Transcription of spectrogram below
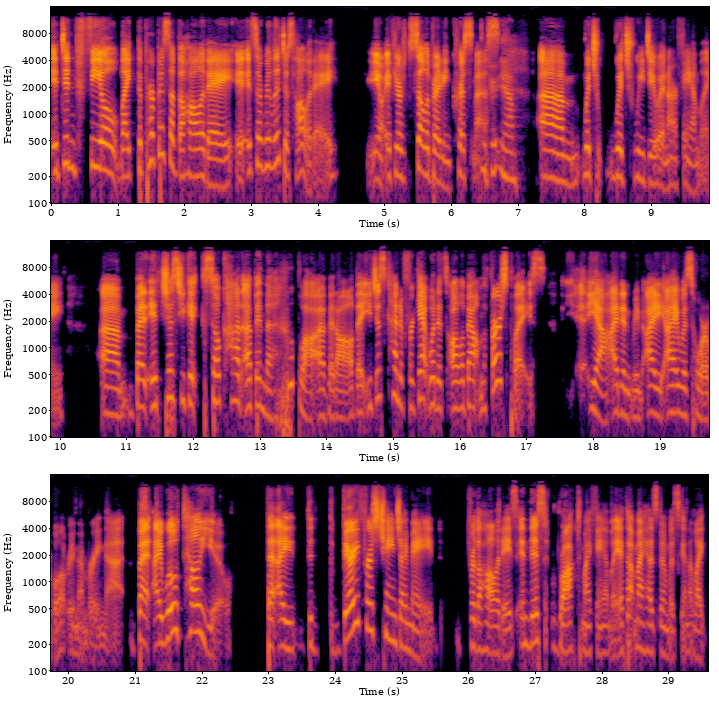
it didn't feel like the purpose of the holiday it's a religious holiday you know if you're celebrating christmas yeah um which which we do in our family um but it just you get so caught up in the hoopla of it all that you just kind of forget what it's all about in the first place yeah i didn't re- i i was horrible at remembering that but i will tell you that I the, the very first change I made for the holidays, and this rocked my family. I thought my husband was gonna like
